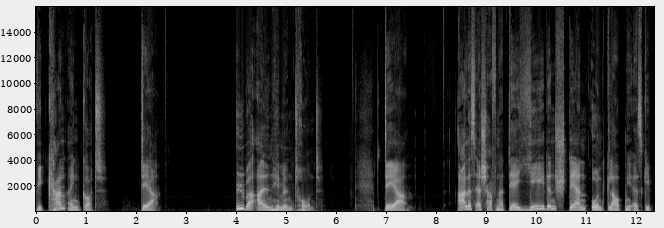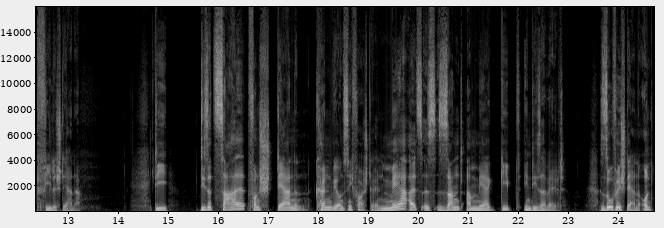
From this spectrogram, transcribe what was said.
Wie kann ein Gott, der über allen Himmeln thront, der alles erschaffen hat, der jeden Stern, und glaubt mir, es gibt viele Sterne, die diese Zahl von Sternen können wir uns nicht vorstellen. Mehr als es Sand am Meer gibt in dieser Welt. So viele Sterne. Und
